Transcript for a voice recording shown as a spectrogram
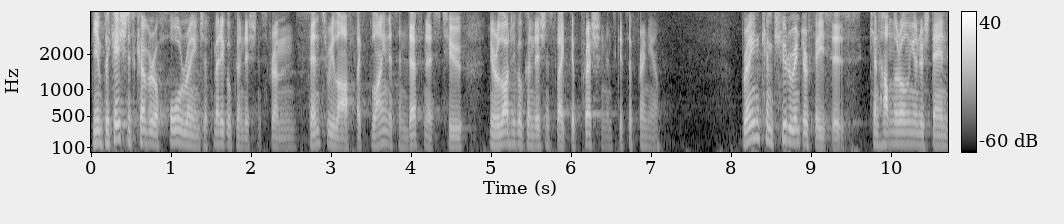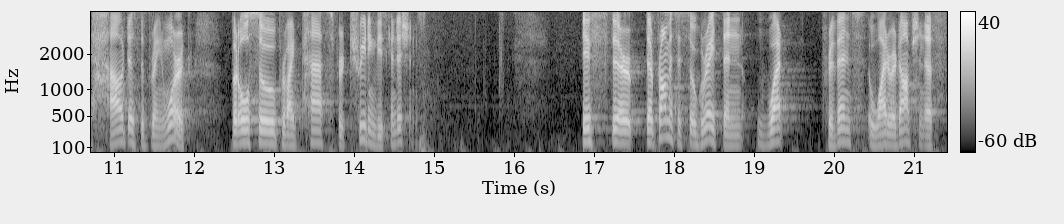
The implications cover a whole range of medical conditions, from sensory loss like blindness and deafness to neurological conditions like depression and schizophrenia. Brain-computer interfaces can help not only understand how does the brain work, but also provide paths for treating these conditions. If their, their promise is so great, then what prevents a wider adoption of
